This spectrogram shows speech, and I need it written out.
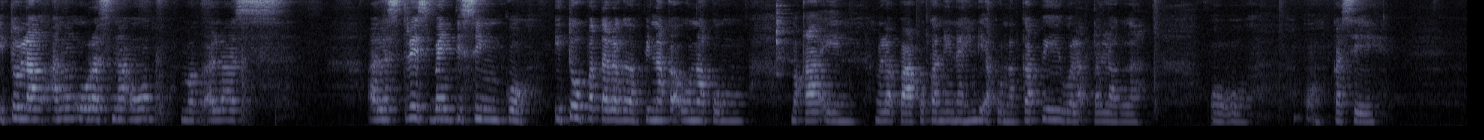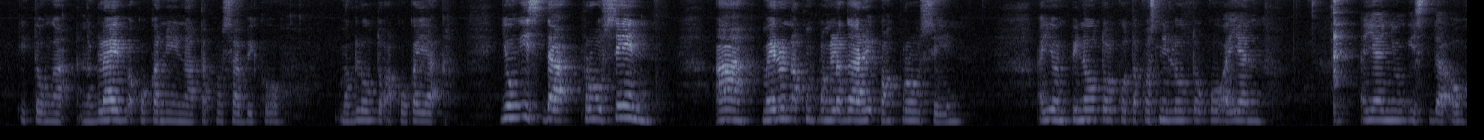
ito lang, anong oras na oh, mag alas, alas 3.25. Ito pa talaga pinakauna kong makain. Wala pa ako kanina, hindi ako nagkape, wala talaga. Oo. Oo, kasi ito nga, nag-live ako kanina tapos sabi ko, magluto ako kaya yung isda, frozen. Ah, mayroon akong panglagari pang frozen. Ayun, pinutol ko tapos niluto ko, ayan. Ayan yung isda, oh.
